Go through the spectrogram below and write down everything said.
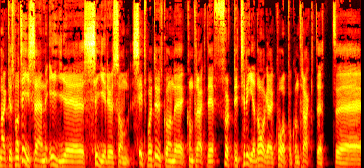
Marcus Mathisen i eh, Sirius som sitter på ett utgående kontrakt. Det är 43 dagar kvar på kontraktet. Eh,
